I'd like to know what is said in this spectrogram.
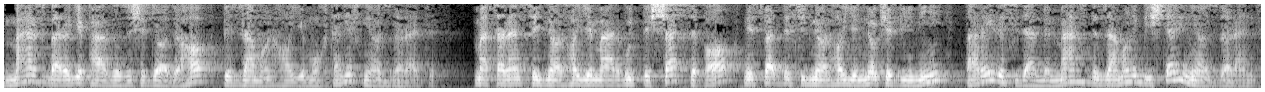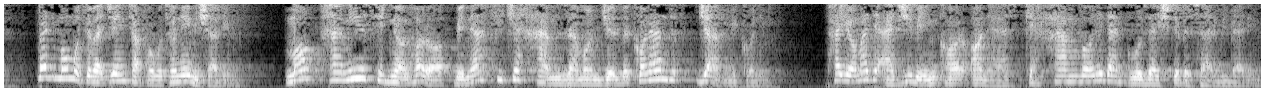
مغز برای پردازش داده ها به زمانهای مختلف نیاز دارد. مثلا سیگنال های مربوط به شست پا نسبت به سیگنال های نوک بینی برای رسیدن به مغز به زمان بیشتری نیاز دارند. ولی ما متوجه این تفاوت ها نمی شویم. ما همه سیگنال ها را به نحوی که همزمان جلوه کنند جمع می کنیم. پیامد عجیب این کار آن است که همواره در گذشته به سر می‌بریم.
